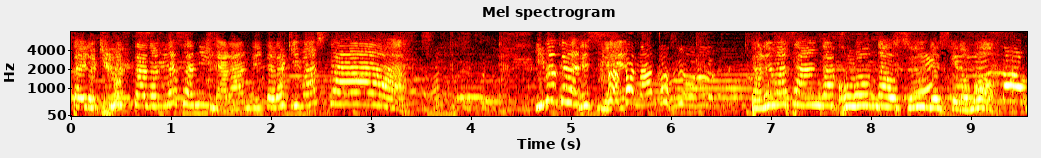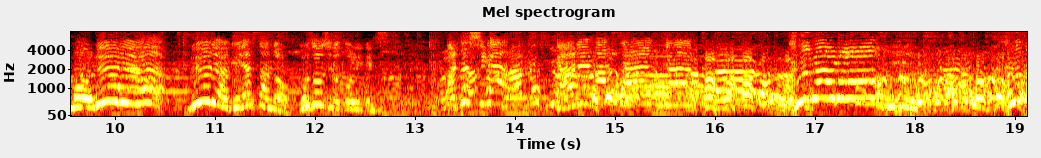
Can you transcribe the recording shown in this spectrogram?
歳のキャラクターの皆さんに並んでいただきました。今からですね だるまさんが転んだをするんですけどももうルールはルールは皆さんのご存知の通りです。私がだるまさんが くまモンくま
